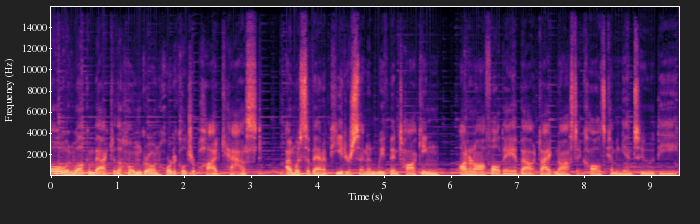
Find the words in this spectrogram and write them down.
Hello, and welcome back to the Homegrown Horticulture Podcast. I'm with Savannah Peterson, and we've been talking on and off all day about diagnostic calls coming into the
